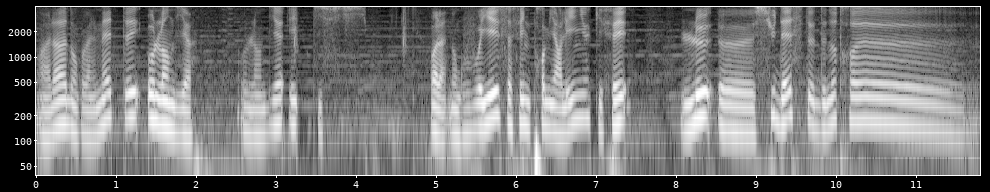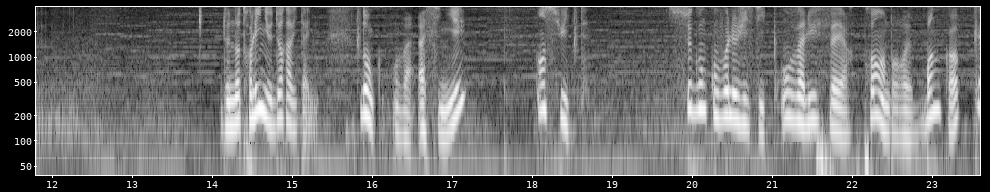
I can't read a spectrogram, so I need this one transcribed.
Voilà, donc on va le mettre. Et Hollandia. Hollandia est ici. Voilà, donc vous voyez, ça fait une première ligne qui fait le euh, sud-est de notre de notre ligne de ravitaillement. Donc on va assigner. Ensuite, second convoi logistique, on va lui faire prendre Bangkok.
